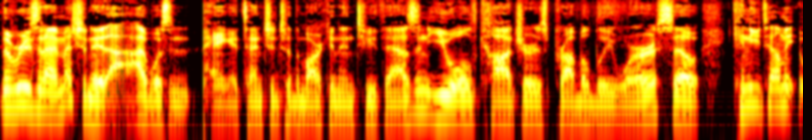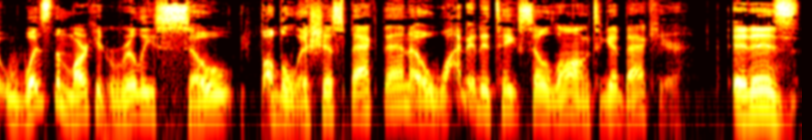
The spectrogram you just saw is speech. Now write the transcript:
the reason I mentioned it, I wasn't paying attention to the market in 2000. You old codgers probably were. So, can you tell me, was the market really so bubblicious back then? Why did it take so long to get back here? It is.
